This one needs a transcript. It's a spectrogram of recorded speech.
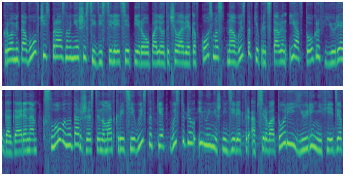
Кроме того, в честь празднования 60-летия первого полета человека в космос на выставке представлен и автограф Юрия Гагарина. К слову, на торжественном открытии выставки выступил и нынешний директор обсерватории Юрий Нефедев,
